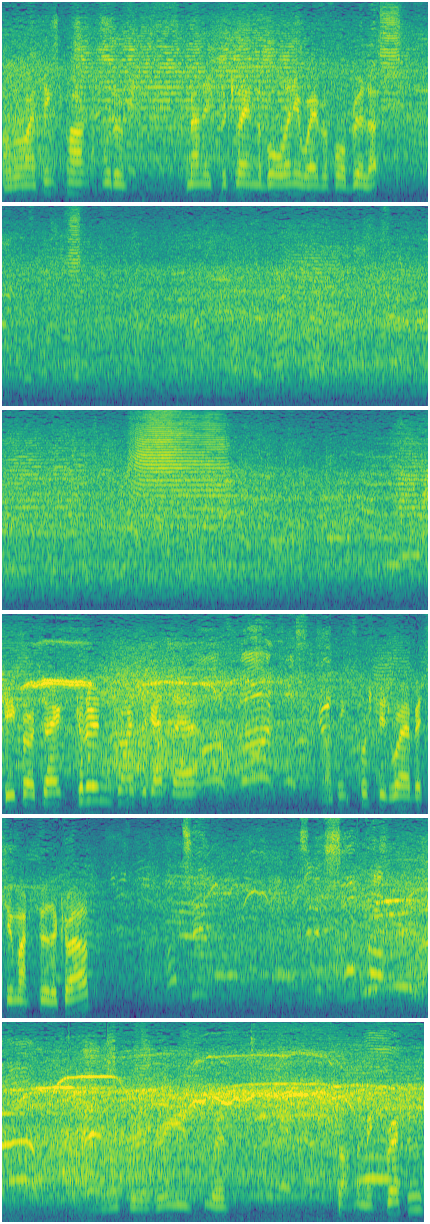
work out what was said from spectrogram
Although I think Parks would have managed to claim the ball anyway before Brylle. Scifo takes, Grün tries to get there. I think pushed his way a bit too much through the crowd. Agrees with Tottenham expressions.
